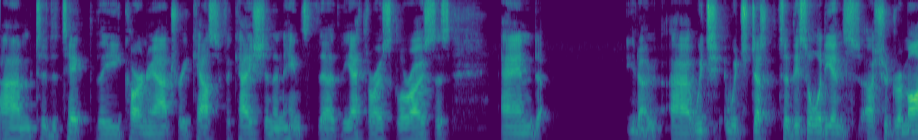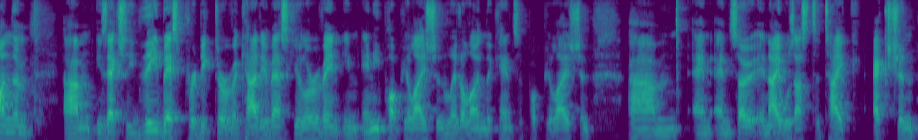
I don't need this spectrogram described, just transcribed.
um, to detect the coronary artery calcification and hence the, the atherosclerosis. And you know, uh, which which just to this audience, I should remind them, um, is actually the best predictor of a cardiovascular event in any population, let alone the cancer population, um, and and so enables us to take action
